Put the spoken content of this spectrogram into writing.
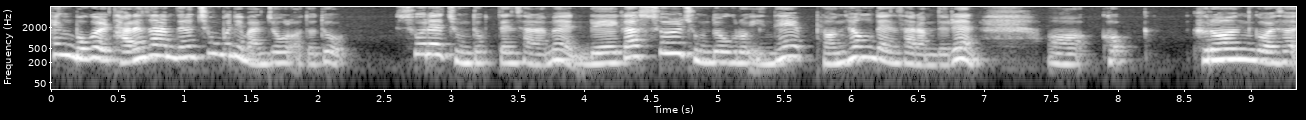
행복을 다른 사람들은 충분히 만족을 얻어도 술에 중독된 사람은 뇌가 술 중독으로 인해 변형된 사람들은 어, 거, 그런 거에서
